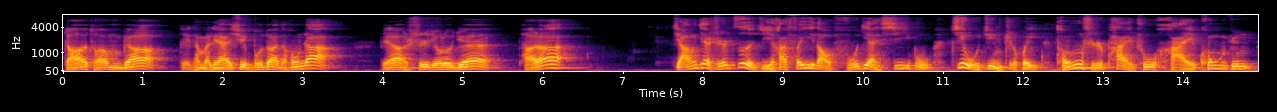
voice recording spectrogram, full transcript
找妥目标，给他们连续不断的轰炸，别让十九路军跑了。蒋介石自己还飞到福建西部就近指挥，同时派出海空军。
